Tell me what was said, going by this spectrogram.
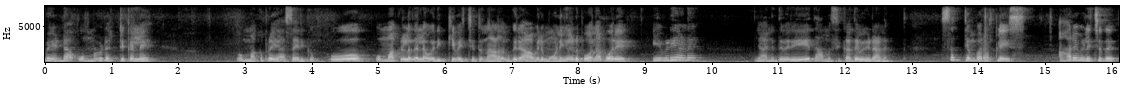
വേണ്ട. ഉമ്മ ഇവിടെ ഒറ്റക്കല്ലേ? ഉമ്മക്ക് പ്രയാസമായിരിക്കും ഓ ഉമ്മാക്കുള്ളതെല്ലാം ഒരുക്കി വെച്ചിട്ട് നാളെ നമുക്ക് രാവിലെ മോർണിംഗിലോട്ട് പോന്നാൽ പോരെ? എവിടെയാണ് ഞാൻ ഇതുവരെ താമസിക്കാത്ത വീടാണ്. സത്യം പറ പ്ലീസ് ആരെ വിളിച്ചത്?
